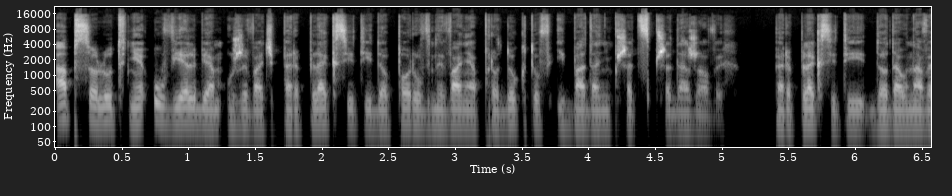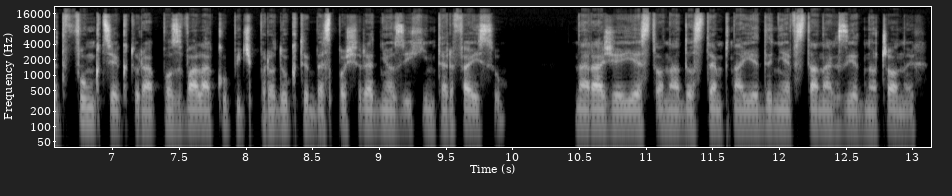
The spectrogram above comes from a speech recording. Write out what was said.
Absolutnie uwielbiam używać Perplexity do porównywania produktów i badań przedsprzedażowych. Perplexity dodał nawet funkcję, która pozwala kupić produkty bezpośrednio z ich interfejsu. Na razie jest ona dostępna jedynie w Stanach Zjednoczonych,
